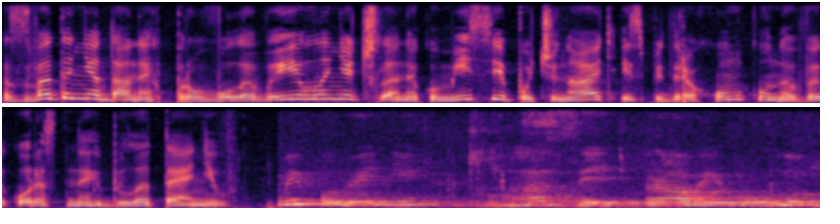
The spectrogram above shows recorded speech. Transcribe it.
Зведення даних про волевиявлення члени комісії починають із підрахунку невикористаних бюлетенів. Ми повинні гасити правий вугол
